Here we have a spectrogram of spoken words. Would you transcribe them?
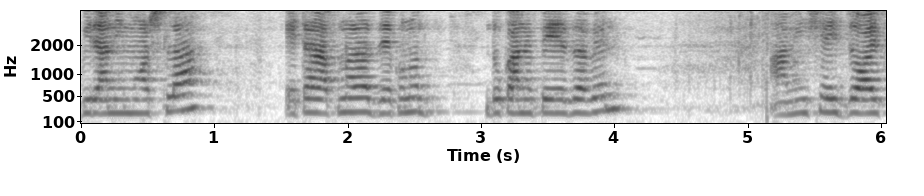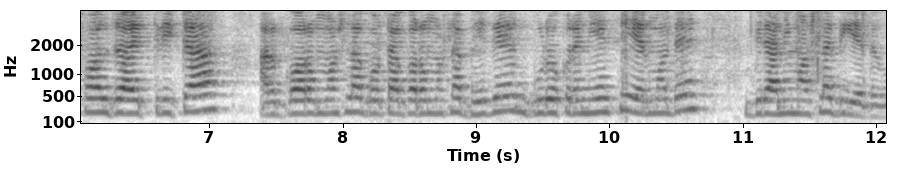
বিরিয়ানি মশলা, এটা আপনারা যে কোনো দোকানে পেয়ে যাবেন। আমি সেই জয়ফল, জয়ত্রীটা আর গরম মশলা, গোটা গরম মশলা ভেজে গুঁড়ো করে নিয়েছি। এর মধ্যে বিরিয়ানি মশলা দিয়ে দেব।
